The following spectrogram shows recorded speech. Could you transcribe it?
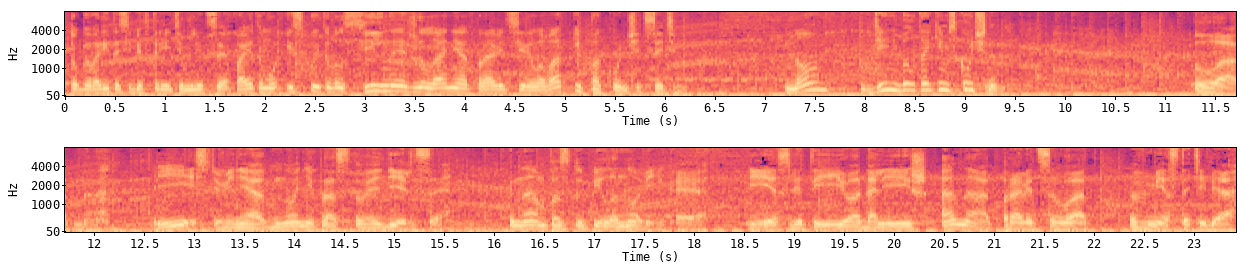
кто говорит о себе в третьем лице, поэтому испытывал сильное желание отправить Сирила в ад и покончить с этим. Но день был таким скучным. «Ладно, есть у меня одно непростое дельце. К нам поступила новенькая — если ты ее одолеешь, она отправится в ад вместо тебя.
